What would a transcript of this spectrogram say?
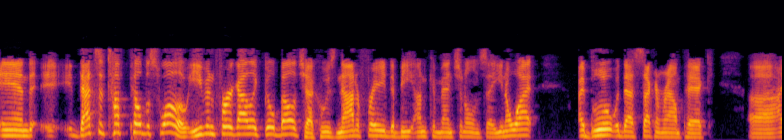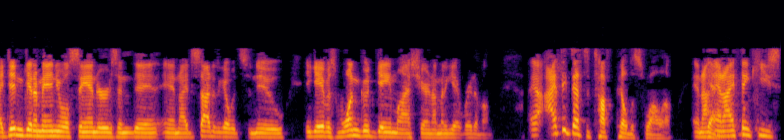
and it, that's a tough pill to swallow, even for a guy like Bill Belichick, who's not afraid to be unconventional and say, you know what, I blew it with that second round pick. Uh, I didn't get Emmanuel Sanders, and and I decided to go with Sanu. He gave us one good game last year, and I'm going to get rid of him. I think that's a tough pill to swallow, and I, and I think he's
